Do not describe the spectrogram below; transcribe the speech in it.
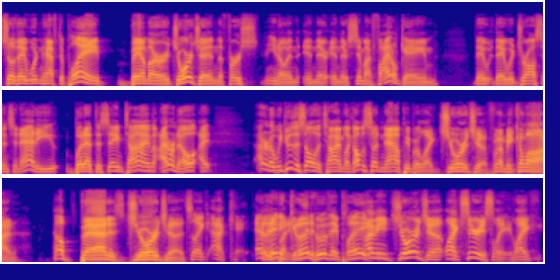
so they wouldn't have to play Bama or Georgia in the first you know in in their in their semifinal game. They they would draw Cincinnati, but at the same time, I don't know. I I don't know. We do this all the time. Like all of a sudden now, people are like Georgia. I mean, come on. How bad is Georgia? It's like okay, Are they any good? Who have they played? I mean, Georgia, like seriously, like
